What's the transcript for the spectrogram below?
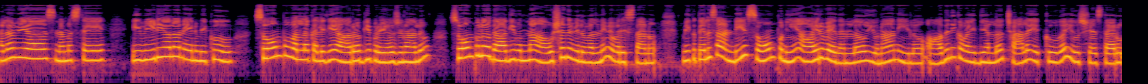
హలో వ్యూయర్స్ నమస్తే. ఈ వీడియోలో నేను మీకు సోంపు వల్ల కలిగే ఆరోగ్య ప్రయోజనాలు సోంపులో దాగి ఉన్న ఔషధ విలువల్ని వివరిస్తాను. మీకు తెలుసా అండి సోంపుని ఆయుర్వేదంలో యునానీలో ఆధునిక వైద్యంలో చాలా ఎక్కువగా యూజ్ చేస్తారు.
